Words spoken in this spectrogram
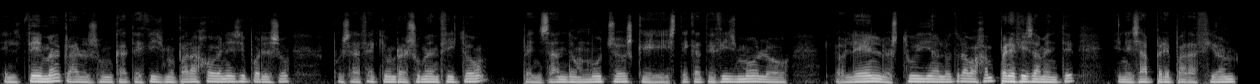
el tema, claro, es un catecismo para jóvenes y por eso pues hace aquí un resumencito pensando en muchos que este catecismo lo, lo leen, lo estudian, lo trabajan precisamente en esa preparación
